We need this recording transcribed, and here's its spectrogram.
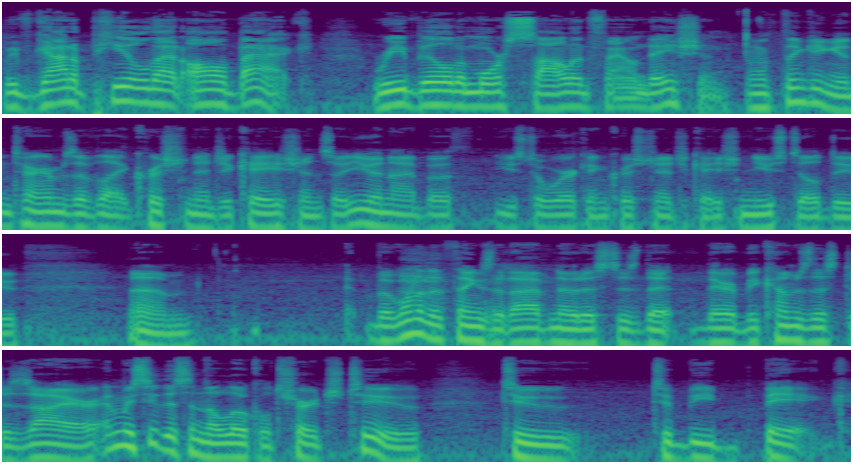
We've got to peel that all back, rebuild a more solid foundation. I'm thinking in terms of like Christian education. So you and I both used to work in Christian education. You still do. Um, but one of the things that I've noticed is that there becomes this desire, and we see this in the local church too, to to be big,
